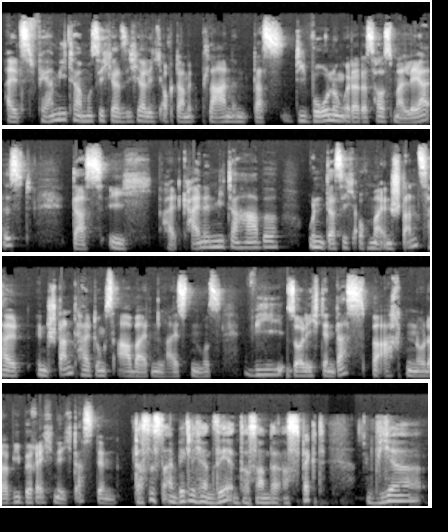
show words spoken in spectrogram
Als Vermieter muss ich ja sicherlich auch damit planen, dass die Wohnung oder das Haus mal leer ist, dass ich halt keinen Mieter habe und dass ich auch mal Instandhalt, Instandhaltungsarbeiten leisten muss. Wie soll ich denn das beachten oder wie berechne ich das denn? Das ist ein wirklich ein sehr interessanter Aspekt. Wir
